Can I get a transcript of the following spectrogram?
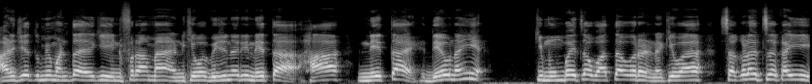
आणि जे तुम्ही म्हणताय की इन्फ्रामॅन किंवा विजनरी नेता हा नेता आहे देव नाही आहे की मुंबईचं वातावरण किंवा सगळंच काही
